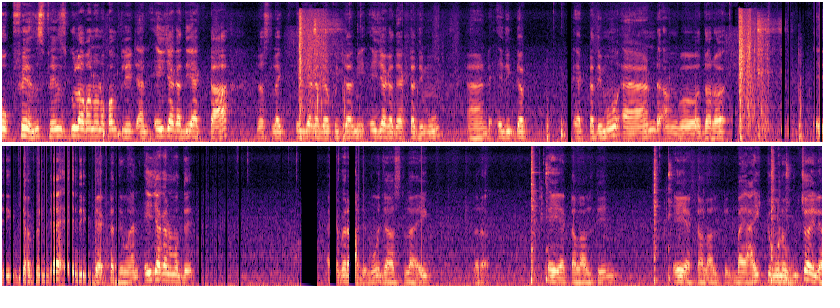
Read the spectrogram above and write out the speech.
ওক ফেন্স ফেন্সগুলো বানানো কমপ্লিট অ্যান্ড এই জায়গা দিয়ে একটা জাস্ট লাইক এই জায়গা দিয়ে খুঁজতে আমি এই জায়গা দিয়ে একটা দিমু অ্যান্ড এদিক দিয়ে একটা দিমু অ্যান্ড আঙ্গ ধরো এদিক দিয়ে খুঁজতে, এদিক দিয়ে একটা দিমু অ্যান্ড এই জায়গার মধ্যে করে দিমু জাস্ট লাইক ধরো এই একটা লালটিন এই একটা লালটিন ভাই আরেকটু মনে উঁচা হইলে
